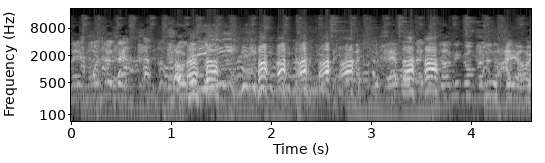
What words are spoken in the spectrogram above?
你唔好將隻手機，你唔好將隻手機嗰份擺入去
